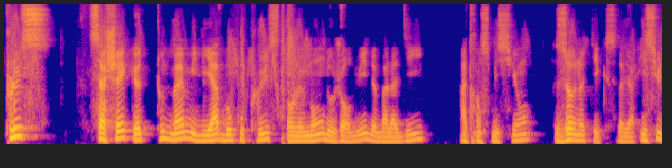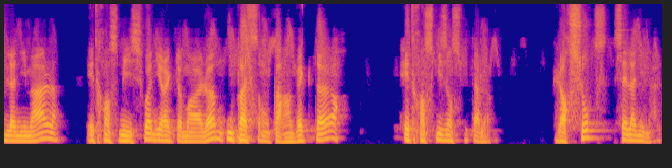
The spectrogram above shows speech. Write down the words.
plus, sachez que tout de même, il y a beaucoup plus dans le monde aujourd'hui de maladies à transmission zoonotique, c'est-à-dire issues de l'animal et transmises soit directement à l'homme ou passant par un vecteur et transmises ensuite à l'homme. Leur source, c'est l'animal.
